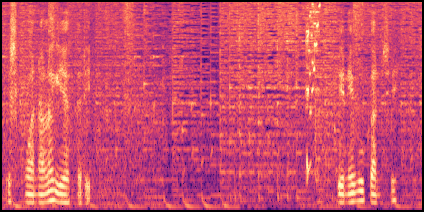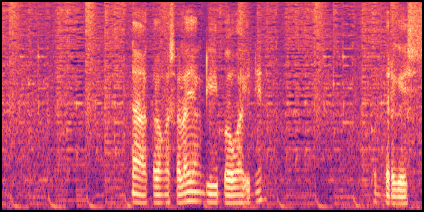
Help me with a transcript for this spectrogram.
Terus ke mana lagi ya tadi? Ini bukan sih. Nah kalau nggak salah yang di bawah ini. Bentar guys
